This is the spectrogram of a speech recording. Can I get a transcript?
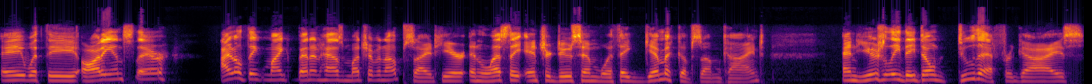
a with the audience there. I don't think Mike Bennett has much of an upside here unless they introduce him with a gimmick of some kind. And usually they don't do that for guys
